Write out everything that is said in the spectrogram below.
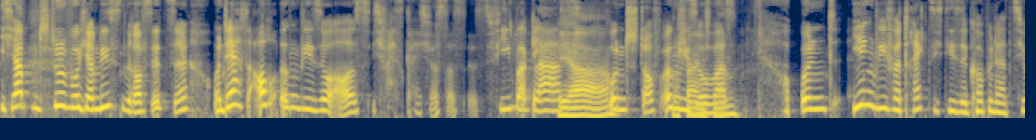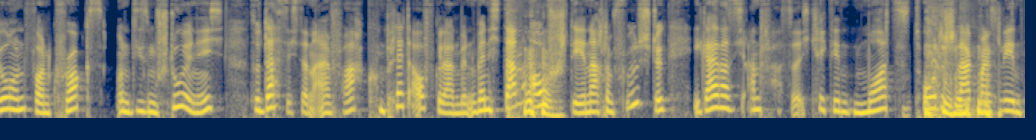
Ich habe einen Stuhl, wo ich am liebsten drauf sitze. Und der ist auch irgendwie so aus, ich weiß gar nicht, was das ist. Fiberglas, Ja, Kunststoff, irgendwie wahrscheinlich, sowas. ne? Und irgendwie verträgt sich diese Kombination von Crocs und diesem Stuhl nicht, sodass ich dann einfach komplett aufgeladen bin. Und wenn ich dann aufstehe nach dem Frühstück, egal was ich anfasse, ich kriege den Mordstodesschlag meines Lebens.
